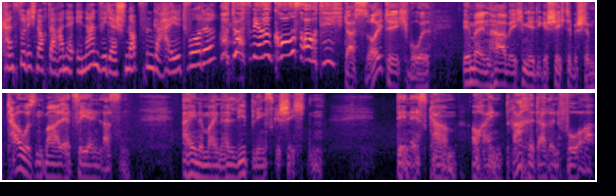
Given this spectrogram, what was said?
kannst du dich noch daran erinnern, wie der Schnupfen geheilt wurde? Das wäre großartig. Das sollte ich wohl. Immerhin habe ich mir die Geschichte bestimmt tausendmal erzählen lassen. Eine meiner Lieblingsgeschichten. Denn es kam auch ein Drache darin vor.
